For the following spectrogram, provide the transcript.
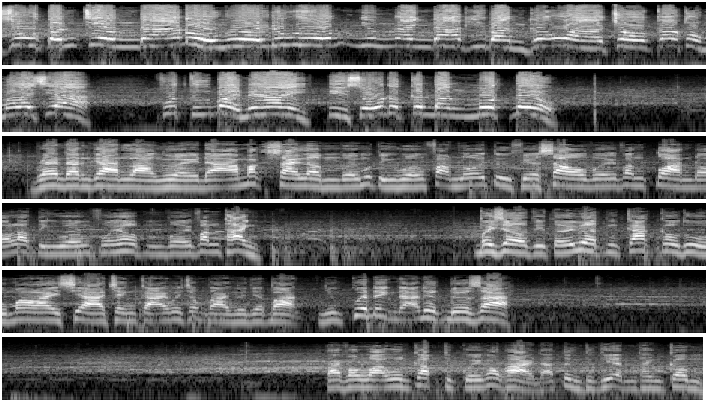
dù Tấn Trường đã đổ người đúng hướng nhưng anh đã ghi bàn gỡ hòa cho cao thủ Malaysia. Phút thứ 72, tỷ số được cân bằng một đều. Brendan Gan là người đã mắc sai lầm với một tình huống phạm lỗi từ phía sau với Văn Toàn đó là tình huống phối hợp với Văn Thành. Bây giờ thì tới lượt các cầu thủ Malaysia tranh cãi với trọng tài người Nhật Bản nhưng quyết định đã được đưa ra. Tại vòng loại World Cup thì Quế Ngọc Hải đã từng thực hiện thành công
